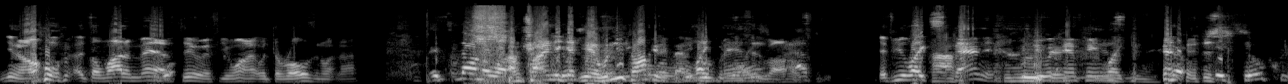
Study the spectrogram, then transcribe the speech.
you know, it's a lot of math too. If you want with the rolls and whatnot. It's not a lot. I'm trying to get Yeah, what are you talking about? you like You math like involved. math? If you like Ah, Spanish, you can do a losers campaign in liking- Spanish. It's so cool.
